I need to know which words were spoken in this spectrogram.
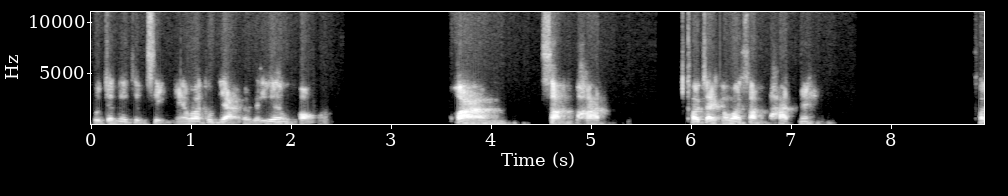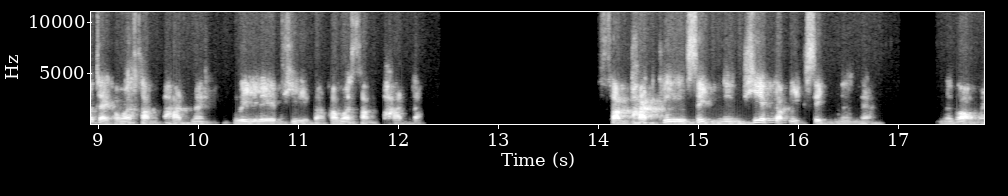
คุณจะนึกถึงสิ่งนี้ว่าทุกอย่างมันเป็นเรื่องของความสัมพัทธ์เข้าใจคำว่าสัมพัทธ์ไหมเข้าใจคำว่าสัมพัทธ์ไหม relative อะคำว่าสัมพัทธ์อะสัมพัทธ์คือสิ่งหนึ่งเทียบกับอีกสิ่งหนึ่งเนี่ยนึกออกไหม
